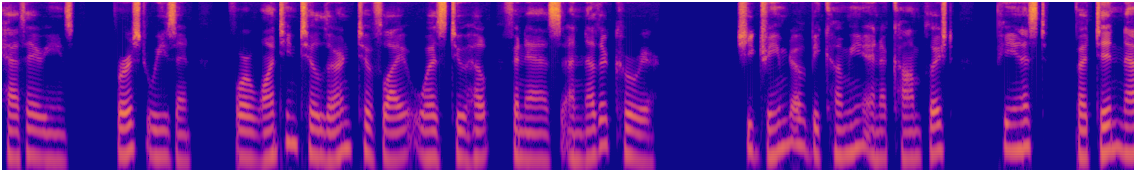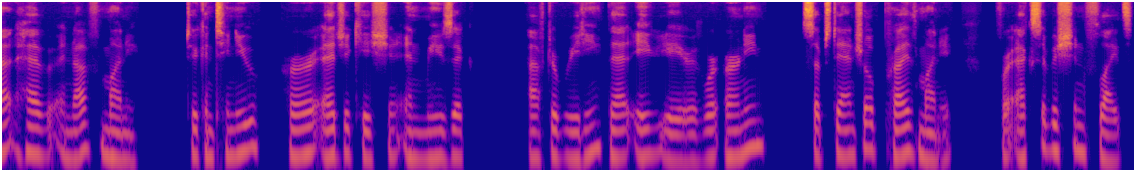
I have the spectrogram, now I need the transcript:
Katherine's first reason for wanting to learn to fly was to help finance another career. She dreamed of becoming an accomplished pianist, but did not have enough money to continue her education in music. After reading that aviators were earning substantial prize money for exhibition flights,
